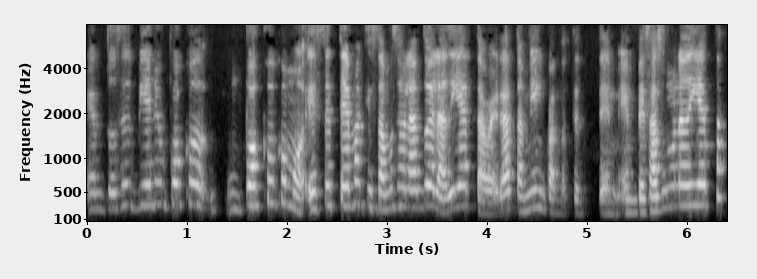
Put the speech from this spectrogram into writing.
Entonces viene un poco, un poco como este tema que estamos hablando de la dieta, ¿verdad? También cuando te, empezás una dieta,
